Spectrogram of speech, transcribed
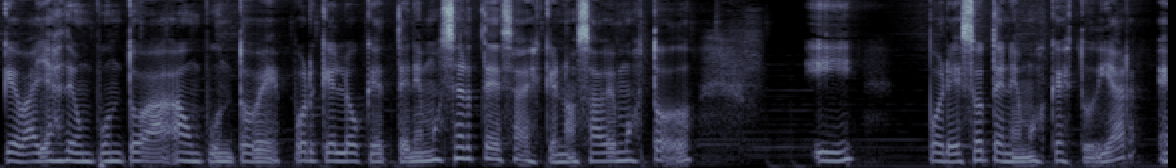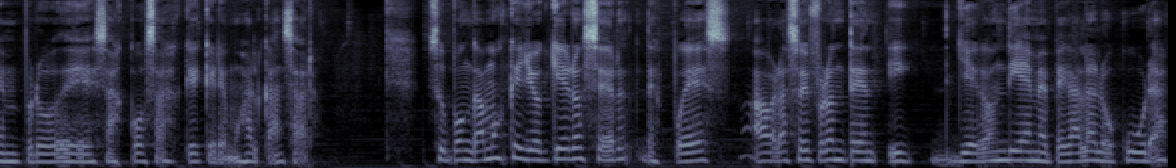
que vayas de un punto A a un punto B, porque lo que tenemos certeza es que no sabemos todo y por eso tenemos que estudiar en pro de esas cosas que queremos alcanzar. Supongamos que yo quiero ser después, ahora soy frontend y llega un día y me pega la locura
